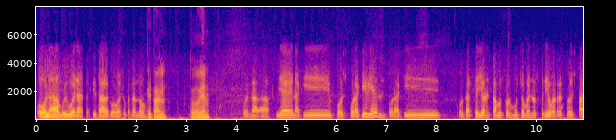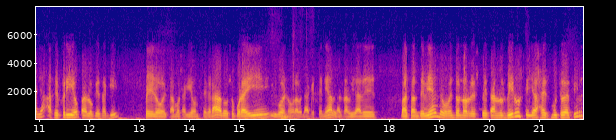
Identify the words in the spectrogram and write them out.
Hola, muy buenas. ¿Qué tal? ¿Cómo vas, Fernando? ¿Qué tal? ¿Todo bien? Pues nada, bien, aquí, pues por aquí bien. Por aquí, por Castellón, estamos con mucho menos frío que el resto de España. Hace frío para lo que es aquí, pero estamos aquí a 11 grados o por ahí. Y bueno, la verdad que genial. Las navidades bastante bien. De momento no respetan los virus, que ya es mucho decir.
